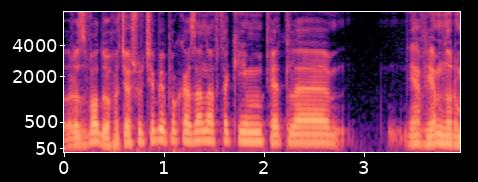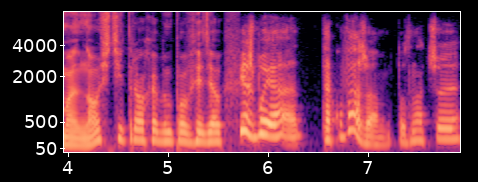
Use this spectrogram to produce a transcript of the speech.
rozwodu, chociaż u ciebie pokazana w takim świetle, ja wiem, normalności trochę bym powiedział. Wiesz, bo ja tak uważam. To znaczy,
